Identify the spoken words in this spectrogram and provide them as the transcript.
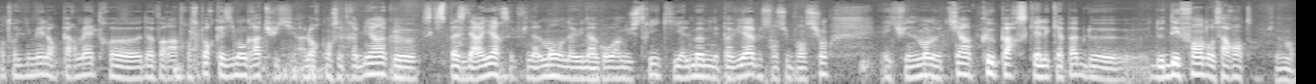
entre guillemets, leur permettre d'avoir un transport quasiment gratuit. Alors qu'on sait très bien que ce qui se passe derrière, c'est que finalement on a une agro-industrie qui elle-même n'est pas viable, sans subvention, et qui finalement ne tient que parce qu'elle est capable de, de défendre sa rente, finalement.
